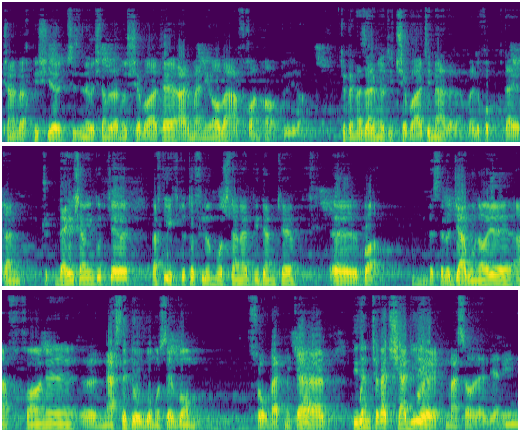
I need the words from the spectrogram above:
چند وقت پیش یه چیزی نوشتم در مورد شباهت ارمنی ها و افغان ها تو ایران. که به نظر میاد هیچ شباهتی ندارن ولی خب دقیقا دقیقش هم این بود که وقتی یک دو تا فیلم مستند دیدم که با به اصطلاح جوانای افغان نسل دوم و سوم صحبت می‌کرد دیدم چقدر شبیه مسائل. یعنی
